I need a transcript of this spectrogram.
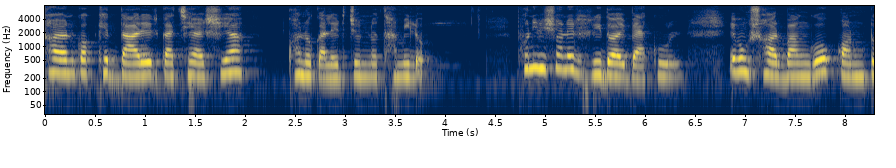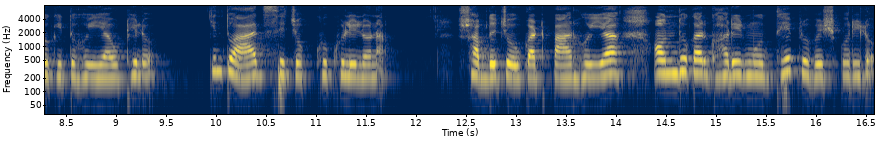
শয়নকক্ষের দ্বারের কাছে আসিয়া ক্ষণকালের জন্য থামিল। ফণিভীষণের হৃদয় ব্যাকুল এবং সর্বাঙ্গ কণ্টকিত হইয়া উঠিল, কিন্তু আজ সে চক্ষু খুলিল না। শব্দ চৌকাট পার হইয়া অন্ধকার ঘরের মধ্যে প্রবেশ করিল।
